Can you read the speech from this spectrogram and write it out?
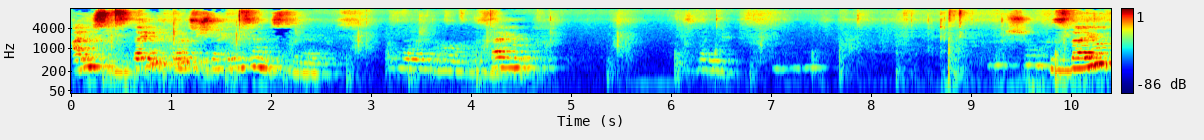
Они сдают прачечную, или сами стирают? Э, Сдают. Сдают. Сдают.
